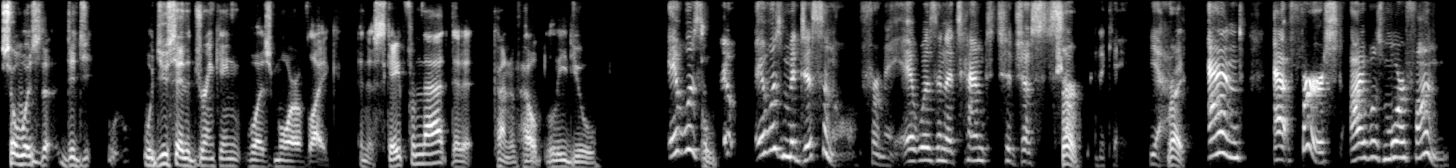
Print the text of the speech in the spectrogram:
So was the did you would you say the drinking was more of like an escape from that? That it kind of helped lead you? It was Oh. it, it was medicinal for me. It was an attempt to just Sure. self-medicate. Yeah. Right. And at first i was more fun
